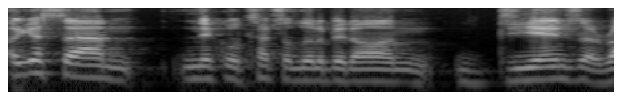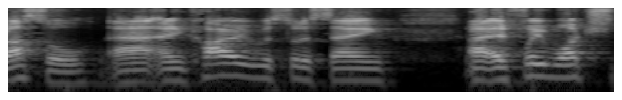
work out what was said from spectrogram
I guess um, Nick will touch a little bit on D'Angelo Russell, uh, and Kyrie was sort of saying. Uh, if we watched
